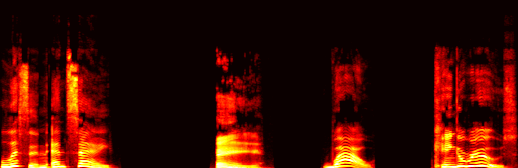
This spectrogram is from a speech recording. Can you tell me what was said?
Listen and say. A, Wow! Kangaroos!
